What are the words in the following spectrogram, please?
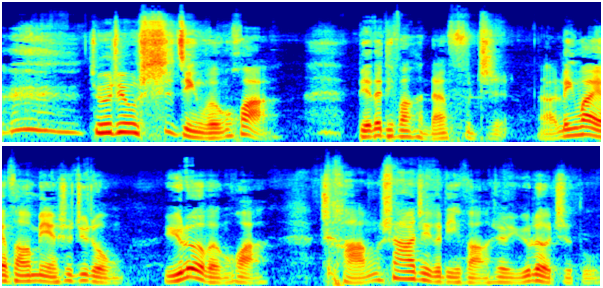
就是这种市井文化，别的地方很难复制啊。另外一方面是这种娱乐文化。长沙这个地方是娱乐之都，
